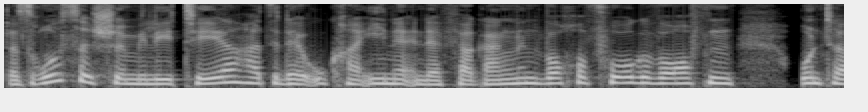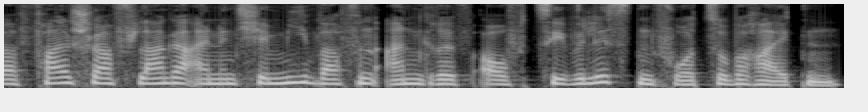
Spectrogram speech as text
Das russische Militär hatte der Ukraine in der vergangenen Woche vorgeworfen, unter falscher Flagge einen Chemiewaffenangriff auf Zivilisten vorzubereiten.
